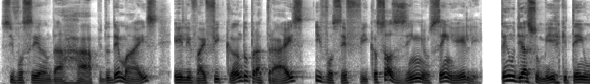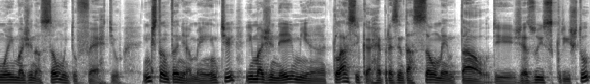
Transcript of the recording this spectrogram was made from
Se você andar rápido demais, ele vai ficando para trás e você fica sozinho sem ele. Tenho de assumir que tenho uma imaginação muito fértil. Instantaneamente, imaginei minha clássica representação mental de Jesus Cristo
